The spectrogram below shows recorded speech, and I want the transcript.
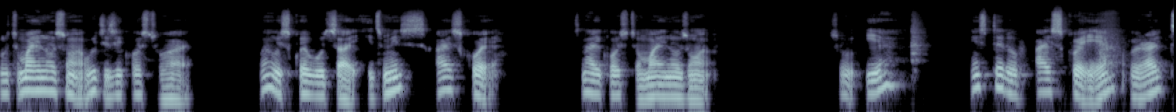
root minus 1 which is equals to i. When we square both sides it means i square now equals to minus 1 so here instead of i square here we write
